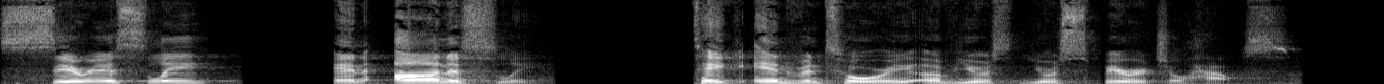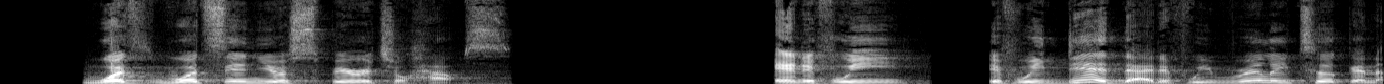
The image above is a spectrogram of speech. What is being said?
seriously and honestly take inventory of your, your spiritual house. What's, what's in your spiritual house? And if we, if we did that, if we really took an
